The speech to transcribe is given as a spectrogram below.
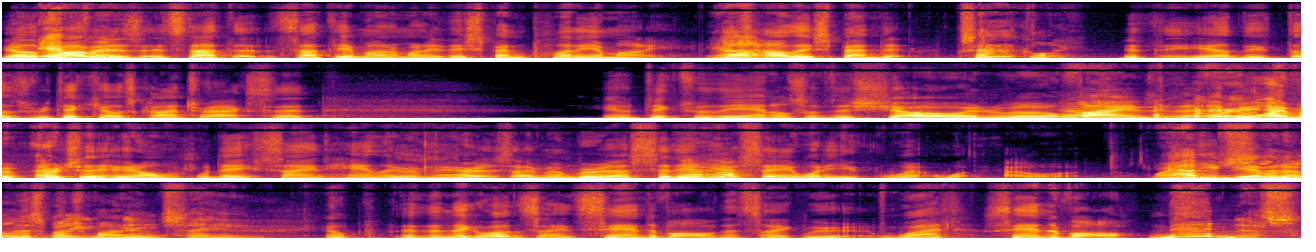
you know, the problem is it's not that it's not the amount of money. They spend plenty of money. Yeah. It's how they spend it. exactly. It, you know, the, those ridiculous contracts that, you know, dig through the annals of this show and we'll find that every, every, virtually, you know, when they signed Hanley Ramirez, I remember us sitting Yeah. here saying, what are you, what, what, why are you giving him this much Absolutely money? Insane. You know, and then they go out and sign Sandoval, and it's like, we, what? Sandoval? Madness.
